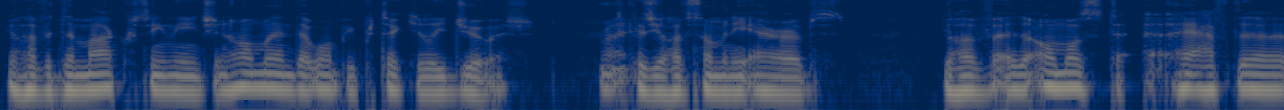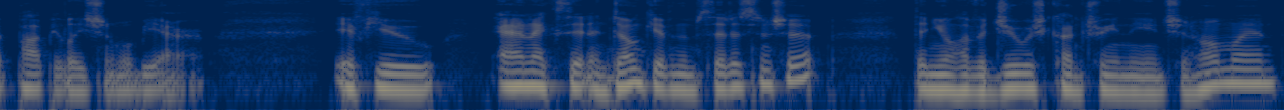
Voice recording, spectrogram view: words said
you'll have a democracy in the ancient homeland that won't be particularly Jewish, Right. because you'll have so many Arabs. You'll have uh, almost half the population will be Arab. If you annex it and don't give them citizenship, then you'll have a Jewish country in the ancient homeland,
